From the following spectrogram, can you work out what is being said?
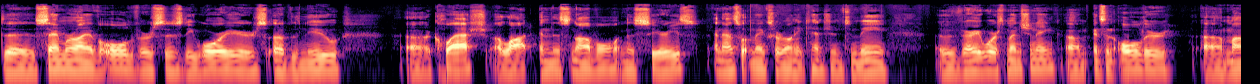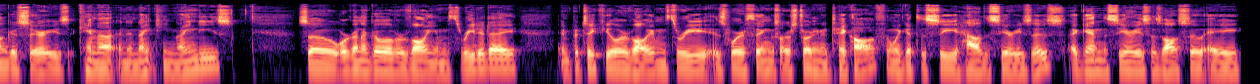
the samurai of old versus the warriors of the new uh, clash a lot in this novel, in this series, and that's what makes Rurouni Kenshin to me very worth mentioning. Um, it's an older uh, manga series. It came out in the 1990s. So we're going to go over volume three today. In particular, volume three is where things are starting to take off, and we get to see how the series is. Again, the series is also a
